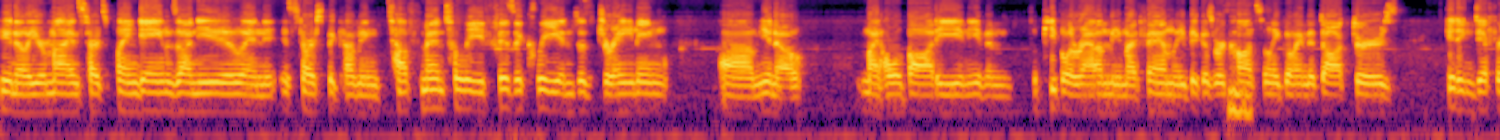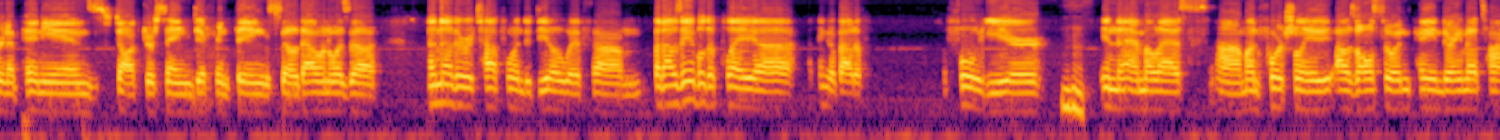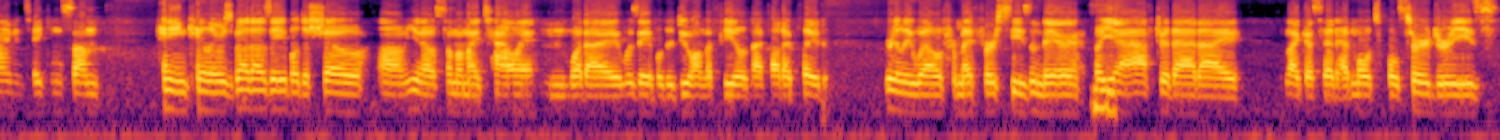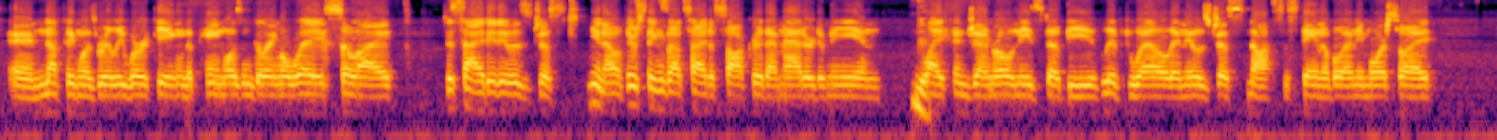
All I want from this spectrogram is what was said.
you know your mind starts playing games on you and it, starts becoming tough mentally physically and just draining um, you know my whole body and even the people around me my family because we're mm-hmm. constantly going to doctors getting different opinions doctors saying different things so that one was a another tough one to deal with um, but i was able to play uh, i think about a full year mm-hmm. in the MLS. Um, unfortunately, I was also in pain during that time and taking some painkillers, but I was able to show, um, you know, some of my talent and what I was able to do on the field. And I thought I played really well for my first season there. Mm-hmm. But yeah, after that, I, like I said, had multiple surgeries and nothing was really working. The pain wasn't going away. So I decided it was just, you know, there's things outside of soccer that matter to me and Yeah. life in general needs to be lived well. And it was just not sustainable anymore. So I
